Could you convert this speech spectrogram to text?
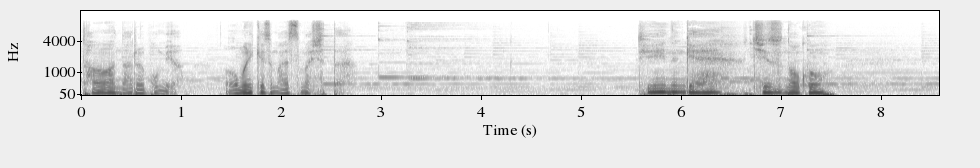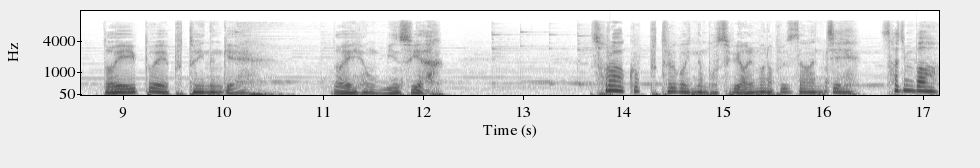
당황한 나를 보며 어머니께서 말씀하셨다. 뒤에 있는 게 진수 너고 너의 입부에 붙어 있는 게 너의 형 민수야. 서로가 꼭 붙들고 있는 모습이 얼마나 불쌍한지 사진 봐.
